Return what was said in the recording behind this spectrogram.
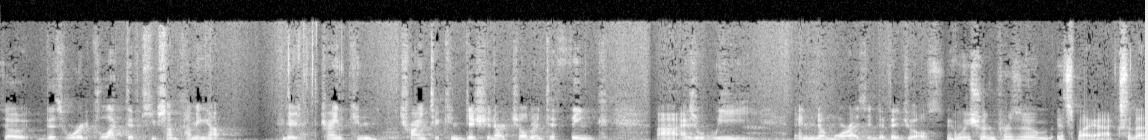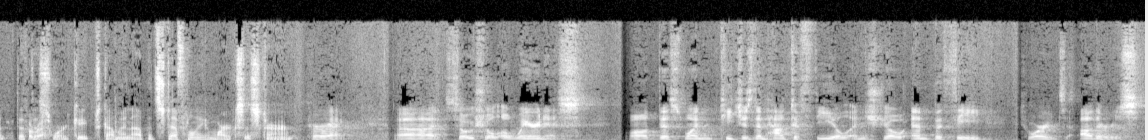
So this word collective keeps on coming up. They're trying, con- trying to condition our children to think uh, as we and no more as individuals. And we shouldn't presume it's by accident that Correct. this word keeps coming up. It's definitely a Marxist term. Correct. Uh, social awareness. Well, this one teaches them how to feel and show empathy towards others.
